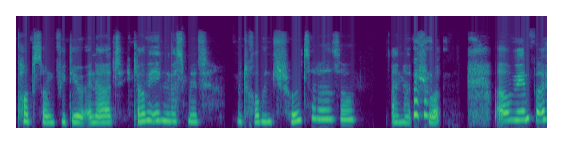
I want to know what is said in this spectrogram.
Popsong-Video erinnert. Ich glaube irgendwas mit mit Robin Schulz oder so. I'm not sure. Auf jeden Fall,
